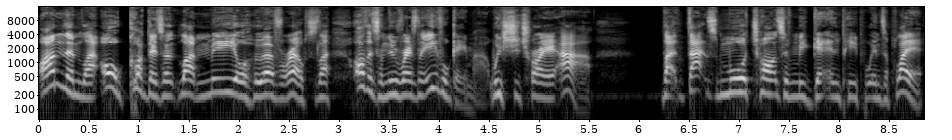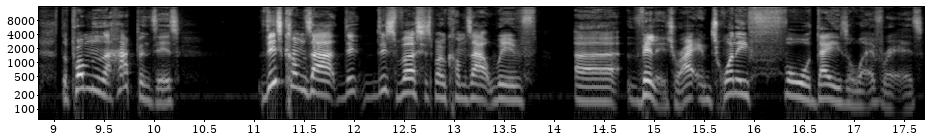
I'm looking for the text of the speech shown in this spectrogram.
I'm then like, oh god, there's a like me or whoever else is like, oh, there's a new Resident Evil game out. We should try it out. Like that's more chance of me getting people into play it. The problem that happens is this comes out. Th- this versus mode comes out with uh Village right in 24 days or whatever it is.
